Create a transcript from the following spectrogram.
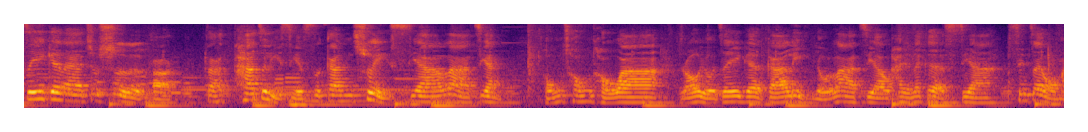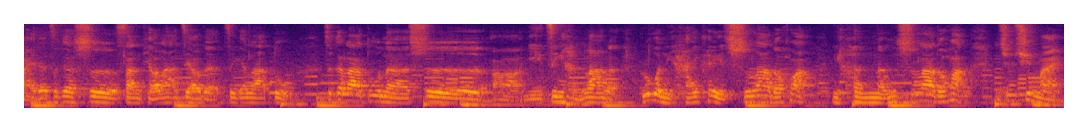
这一个呢，就是啊，它它这里写是干脆虾辣酱。红葱头啊，然后有这一个咖喱，有辣椒，还有那个虾。现在我买的这个是三条辣椒的这个辣度，这个辣度呢是啊已经很辣了。如果你还可以吃辣的话，你很能吃辣的话，你就去买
